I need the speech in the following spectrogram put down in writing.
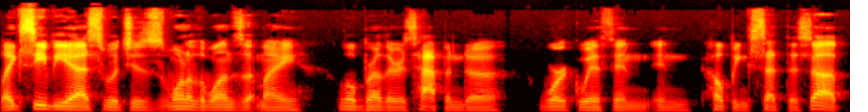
like CVS, which is one of the ones that my little brother has happened to work with in, in helping set this up.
